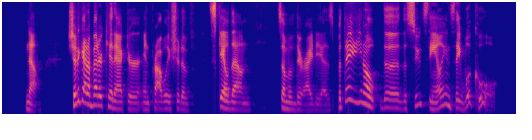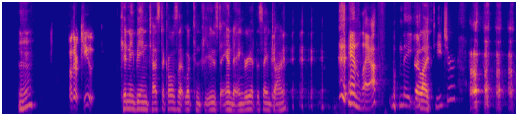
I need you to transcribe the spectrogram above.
no. Should have got a better kid actor and probably should have scaled down some of their ideas. But they, you know, the the suits, the aliens, they look cool. Mm-hmm. Oh, they're cute. Kidney bean testicles that look confused and angry at the same time. and laugh when they They're eat like- the teacher.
